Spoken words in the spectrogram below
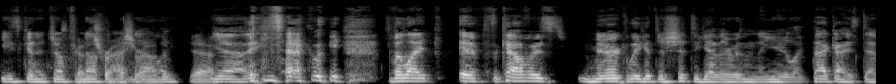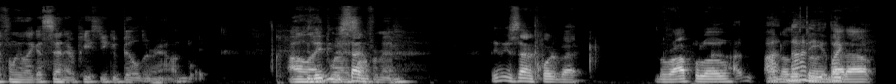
he's gonna jump Just for got nothing. trash right now. around Like, him. Yeah. Yeah, exactly. But like, if the Cowboys miraculously get their shit together within a year, like that guy is definitely like a centerpiece you could build around. Like, I Do they like what to I saw from him. They need to sign a quarterback. Garoppolo. I Uh, know they're not throwing e- like that out.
